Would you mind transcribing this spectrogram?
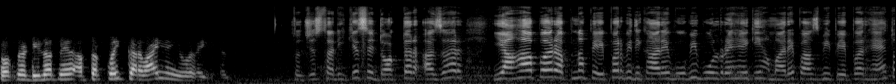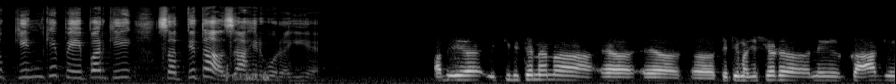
प्रॉपर्टी डीलर पे अब तक कोई कार्रवाई नहीं हो रही है। तो जिस तरीके से डॉक्टर अजहर यहाँ पर अपना पेपर भी दिखा रहे वो भी बोल रहे हैं कि हमारे पास भी पेपर हैं तो किन के पेपर की सत्यता ज़ाहिर हो रही है? अभी इसके विषय में सिटी मजिस्ट्रेट ने कहा कि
